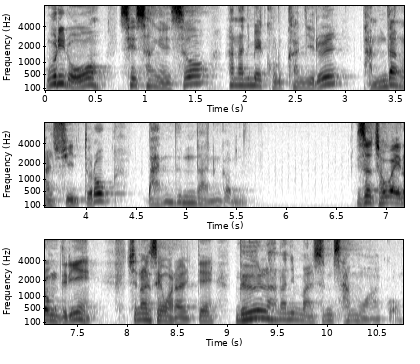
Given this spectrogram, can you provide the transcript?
우리로 세상에서 하나님의 거룩한 일을 담당할 수 있도록 만든다는 겁니다. 그래서 저와 여러분들이 신앙생활 할때 늘 하나님 말씀 사모하고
